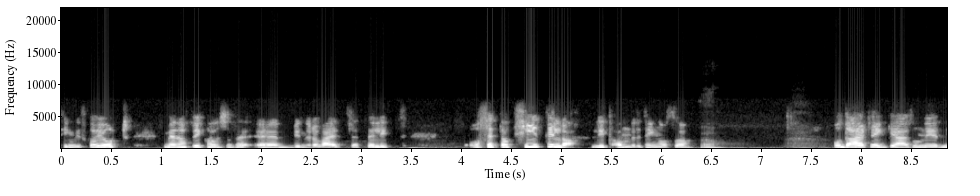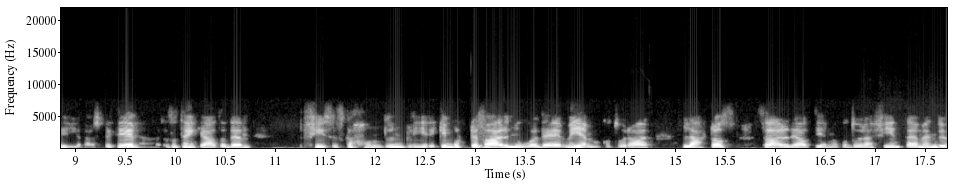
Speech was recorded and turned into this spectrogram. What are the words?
ting vi skal ha gjort. Men at vi kanskje eh, begynner å verdsette litt og sette av tid til da, litt andre ting også. Ja. Og der tenker jeg sånn I et Nille-perspektiv så tenker jeg at den fysiske handelen blir ikke borte. For er det noe det med hjemmekontoret har lært oss, så er det det at hjemmekontoret er fint, det, men du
